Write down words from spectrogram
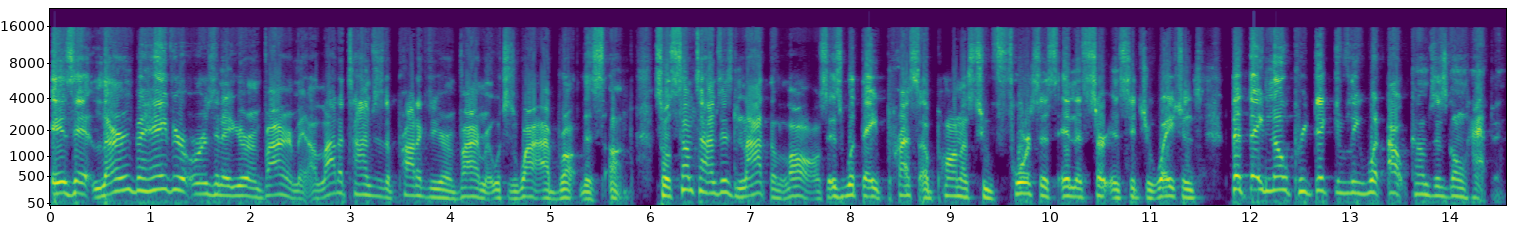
is it learned behavior or is it your environment? A lot of times it's the product of your environment, which is why I brought this up. So sometimes it's not the laws, it's what they press upon us to force us into certain situations that they know predictively what outcomes is going to happen.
